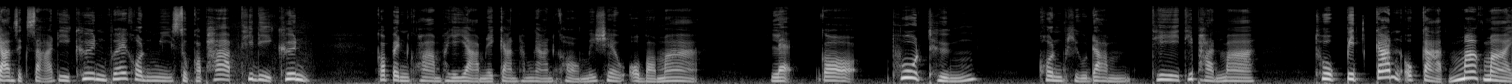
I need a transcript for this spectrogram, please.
การศึกษาดีขึ้น เพื่อให้คนมีสุขภาพที่ดีขึ้น ก็เป็นความพยายามในการทำงานของมิเชลโอบามา และก็พูดถึงคนผิวดำที่ที่ผ่านมา ถูกปิดกั้นโอกาสมากมาย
